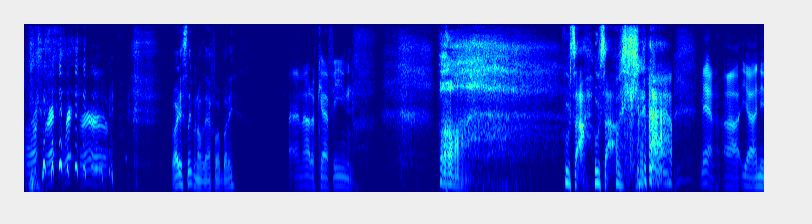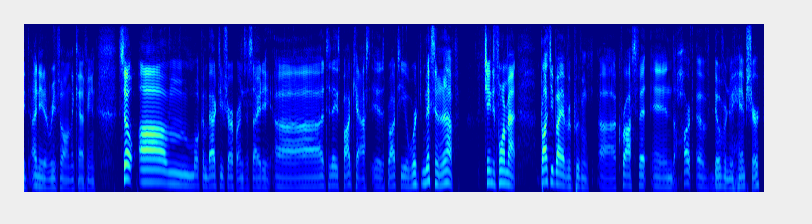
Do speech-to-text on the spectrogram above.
Why are you sleeping over there for, buddy? I'm out of caffeine. Husa, husa. Man, uh, yeah, I need I need a refill on the caffeine. So, um, welcome back to Sharp Iron Society. Uh, today's podcast is brought to you. We're mixing it up, changing format. Brought to you by Ever Proven uh, CrossFit in the heart of Dover, New Hampshire.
